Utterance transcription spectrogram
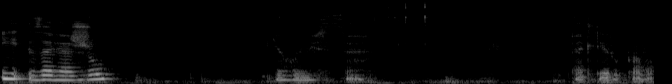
і зав'яжу його і все. Петлі рукава.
